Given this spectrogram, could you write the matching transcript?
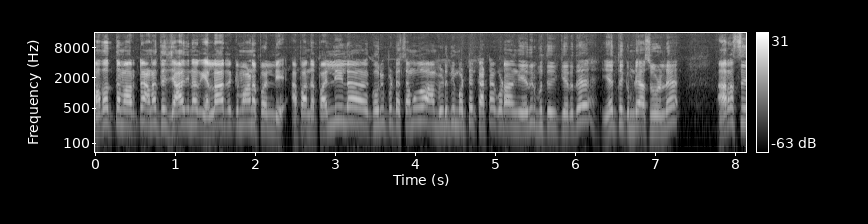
மதத்தை மாறட்டும் அனைத்து ஜாதியினர் எல்லாருக்குமான பள்ளி. அப்போ அந்த பள்ளியில் குறிப்பிட்ட சமூகம் விடுதி மட்டும் கட்டக்கூடாது எதிர்ப்பு தெரிவிக்கிறது ஏற்றுக்க முடியாத சூழல் அரசு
